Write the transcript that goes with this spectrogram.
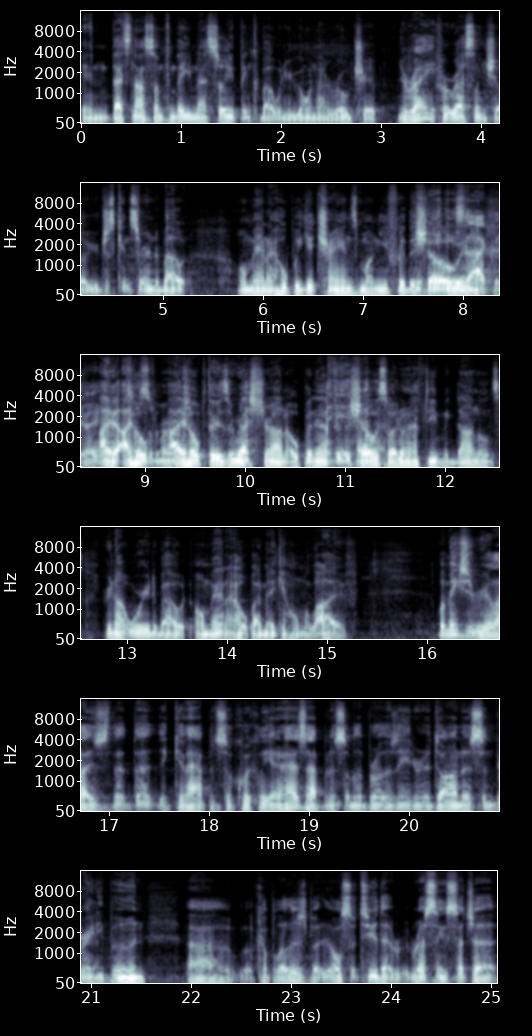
And that's not something that you necessarily think about when you're going on a road trip. You're right. For a wrestling show, you're just concerned about. Oh man, I hope we get trans money for the show. and Exactly, right. I, I hope I hope there's a restaurant open after the show, so I don't have to eat McDonald's. You're not worried about. Oh man, I hope I make it home alive. What makes you realize that, that it can happen so quickly, and it has happened to some of the brothers, Adrian Adonis and Brady Boone, uh, a couple others, but also too that wrestling is such a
